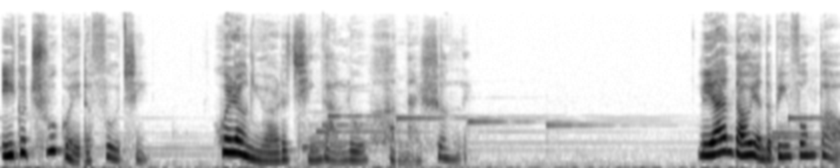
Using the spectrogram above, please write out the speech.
一个出轨的父亲，会让女儿的情感路很难顺利。李安导演的《冰风暴》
